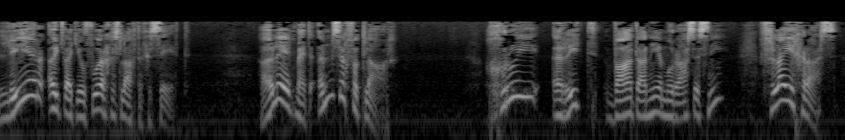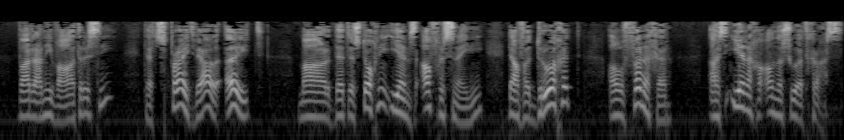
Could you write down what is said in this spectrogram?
"Leer uit wat jou voorgeslagte gesê het. Hulle het met insig verklaar: Groei 'n riet waar daar nie 'n moras is nie, vlei gras waar daar nie water is nie. Dit spruit wel uit, maar dit is tog nie eens afgesny nie. Dan verdroog dit al vinniger as enige ander soort gras.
